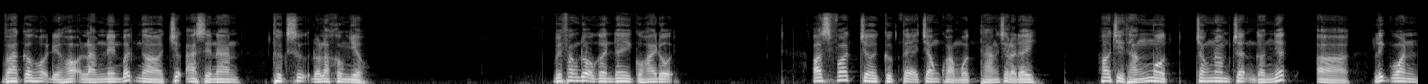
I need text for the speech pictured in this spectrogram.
và cơ hội để họ làm nên bất ngờ trước Arsenal thực sự đó là không nhiều. Về phong độ gần đây của hai đội, Oxford chơi cực tệ trong khoảng một tháng trở lại đây. Họ chỉ thắng một trong năm trận gần nhất ở League One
